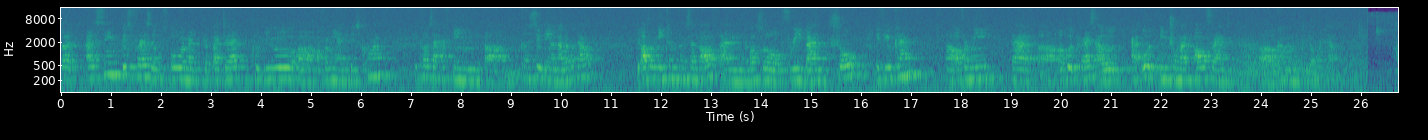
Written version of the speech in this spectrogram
But I think this price is over my budget. Could you uh, offer me any discount? Because I have been um, consulted in another hotel. They offer me 10% off and also free band show. If you can uh, offer me that uh, a good price, I would I would intro my all friends uh, come to your hotel. Uh,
